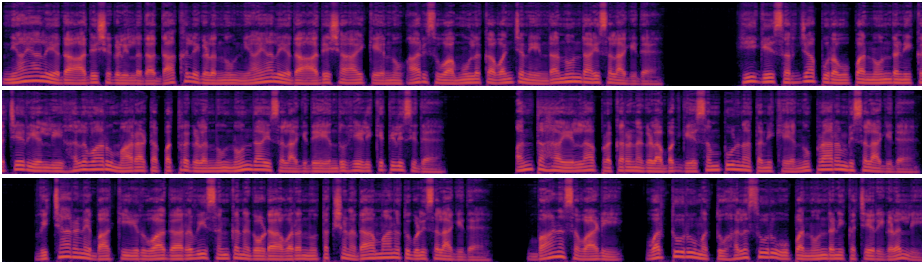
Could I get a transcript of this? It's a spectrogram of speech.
ನ್ಯಾಯಾಲಯದ ಆದೇಶಗಳಿಲ್ಲದ ದಾಖಲೆಗಳನ್ನು ನ್ಯಾಯಾಲಯದ ಆದೇಶ ಆಯ್ಕೆಯನ್ನು ಆರಿಸುವ ಮೂಲಕ ವಂಚನೆಯಿಂದ ನೋಂದಾಯಿಸಲಾಗಿದೆ. ಹೀಗೆ ಸರ್ಜಾಪುರ ಉಪ ನೋಂದಣಿ ಕಚೇರಿಯಲ್ಲಿ ಹಲವಾರು ಮಾರಾಟ ಪತ್ರಗಳನ್ನು ನೋಂದಾಯಿಸಲಾಗಿದೆ ಎಂದು ಹೇಳಿಕೆ ತಿಳಿಸಿದೆ. ಅಂತಹ ಎಲ್ಲಾ ಪ್ರಕರಣಗಳ ಬಗ್ಗೆ ಸಂಪೂರ್ಣ ತನಿಖೆಯನ್ನು ಪ್ರಾರಂಭಿಸಲಾಗಿದೆ. ವಿಚಾರಣೆ ಬಾಕಿ ಇರುವಾಗ ರವಿ ಸಂಕನಗೌಡ ಅವರನ್ನು ತಕ್ಷಣದ ಅಮಾನತುಗೊಳಿಸಲಾಗಿದೆ. ಬಾಣಸವಾಡಿ, ವರ್ತೂರು ಮತ್ತು ಹಲಸೂರು ಉಪ ನೋಂದಣಿ ಕಚೇರಿಗಳಲ್ಲಿ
